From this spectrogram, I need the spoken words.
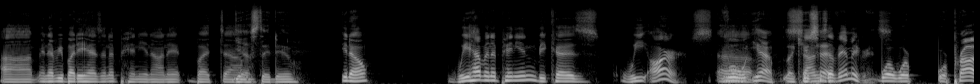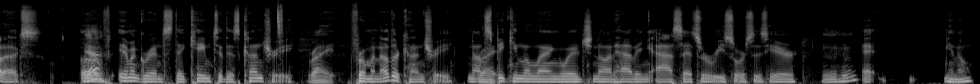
um, and everybody has an opinion on it. But um, yes, they do. you know, we have an opinion because we are, uh, Well, yeah, like you sons said. of immigrants. Well, we're we're products Yeah. of immigrants that came to this country right. from another country, not Right. speaking the language, not having assets or resources here. Mm-hmm. You know,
